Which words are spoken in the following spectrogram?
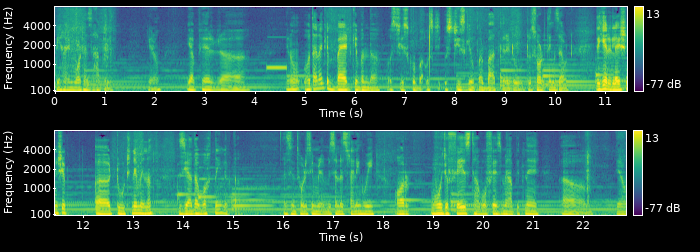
behind what has happened you know? या फिर यू uh, नो होता है ना कि बैठ के बंदा उस चीज़ को उस उस चीज़ के ऊपर बात करे to to sort things out देखिए रिलेशनशिप टूटने में ना ज़्यादा वक्त नहीं लगता। ऐसे थोड़ी सी मिसअंडरस्टैंडिंग हुई और वो जो फ़ेज़ था वो फ़ेज़ में आप इतने यू नो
